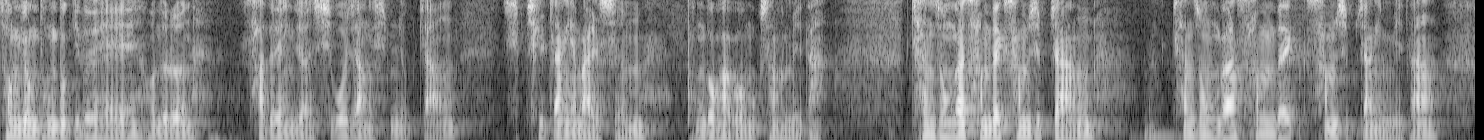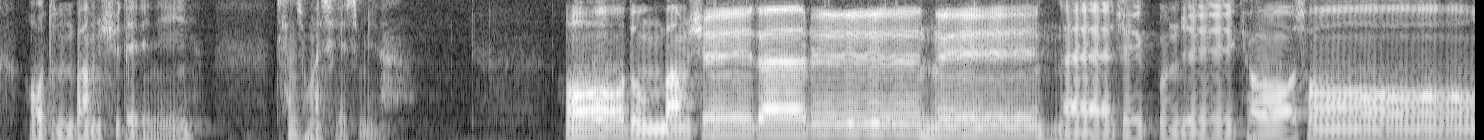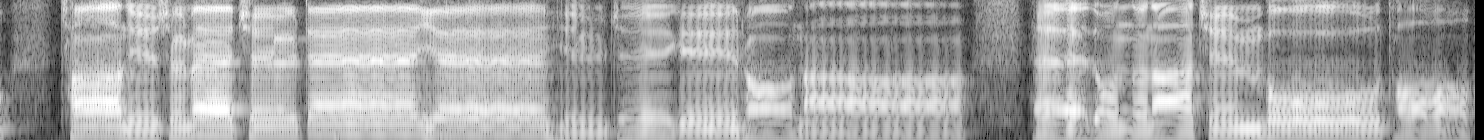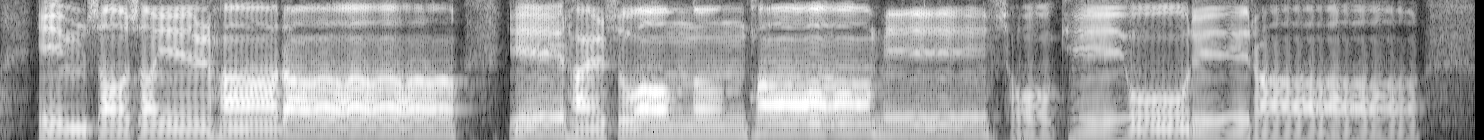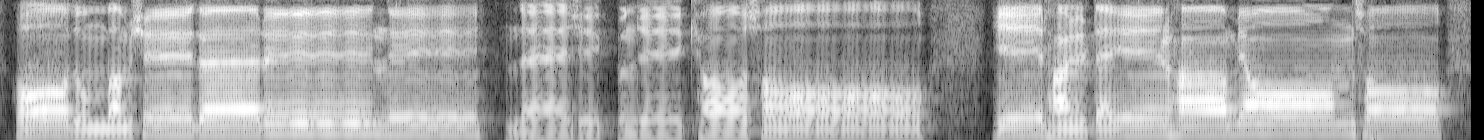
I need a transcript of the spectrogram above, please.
성경 통독 기도회 오늘은 사도행전 15장, 16장, 17장의 말씀 통독하고 묵상합니다. 찬송가 330장, 찬송가 330장입니다. 어두운 밤 쉬되리니 찬송하시겠습니다. 어두운 밤 쉬되리니 내 직분 지켜서 찬이슬 맺힐 때에 일찍 일어나. 해 돋는 아침부터 힘써서 일하라. 일할 수 없는 밤이 속히 오리라 어둠 밤 시대리니 내 직분 지켜서 일할 때 일하면서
